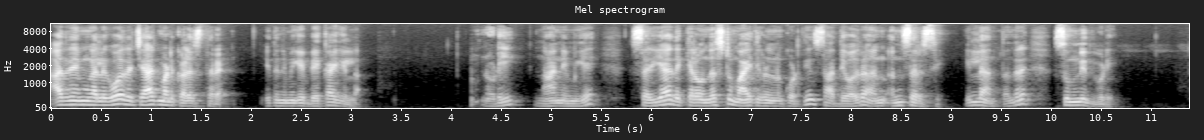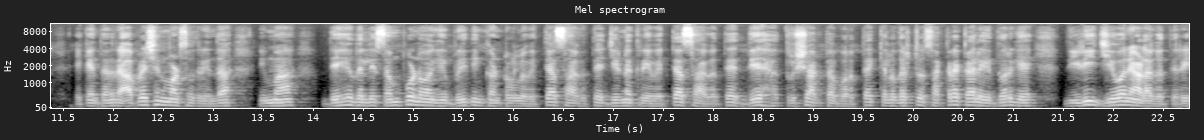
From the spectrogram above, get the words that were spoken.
ಆದರೆ ನಿಮ್ಗೆ ಅಲ್ಲಿಗೆ ಹೋದರೆ ಚಾರ್ಜ್ ಮಾಡಿ ಕಳಿಸ್ತಾರೆ. ಇದು ನಿಮಗೆ ಬೇಕಾಗಿಲ್ಲ. ನೋಡಿ, ನಾನು ನಿಮಗೆ ಸರಿಯಾದ ಕೆಲವೊಂದಷ್ಟು ಮಾಹಿತಿಗಳನ್ನು ಕೊಡ್ತೀನಿ, ಸಾಧ್ಯವಾದರೆ ಅನ್, ಅನುಸರಿಸಿ. ಇಲ್ಲ ಅಂತಂದರೆ ಸುಮ್ಮನಿದ್ದು ಬಿಡಿ ಏಕೆಂತಂದರೆ ಆಪ್ರೇಷನ್ ಮಾಡಿಸೋದ್ರಿಂದ ನಿಮ್ಮ ದೇಹದಲ್ಲಿ ಸಂಪೂರ್ಣವಾಗಿ ಬ್ರೀತಿಂಗ್ ಕಂಟ್ರೋಲ್ ವ್ಯತ್ಯಾಸ ಆಗುತ್ತೆ, ಜೀರ್ಣಕ್ರಿಯೆ ವ್ಯತ್ಯಾಸ ಆಗುತ್ತೆ, ದೇಹ ತೃಷ ಆಗ್ತಾ ಬರುತ್ತೆ. ಕೆಲವದಷ್ಟು ಸಕ್ಕರೆ ಕಾಯಿಲೆ ಇದ್ದವರಿಗೆ ಇಡೀ ಜೀವನೇ ಹಾಳಾಗುತ್ತೆ ರೀ.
